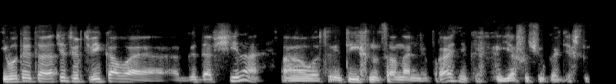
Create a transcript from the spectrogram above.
И вот эта четвертьвековая годовщина, а, вот, это их национальный праздник, я шучу, конечно,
